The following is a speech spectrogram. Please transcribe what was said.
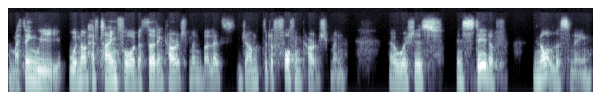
Um, I think we would not have time for the third encouragement, but let's jump to the fourth encouragement, uh, which is instead of not listening,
